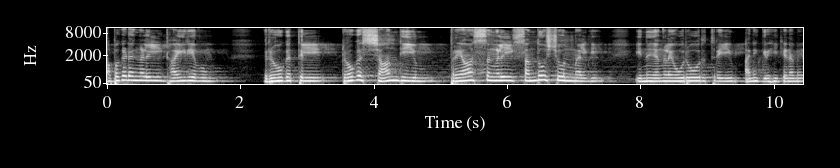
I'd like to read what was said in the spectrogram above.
അപകടങ്ങളിൽ ധൈര്യവും രോഗത്തിൽ രോഗശാന്തിയും പ്രയാസങ്ങളിൽ സന്തോഷവും നൽകി. ഇന്ന് ഞങ്ങളെ ഓരോരുത്തരെയും അനുഗ്രഹിക്കണമേ.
